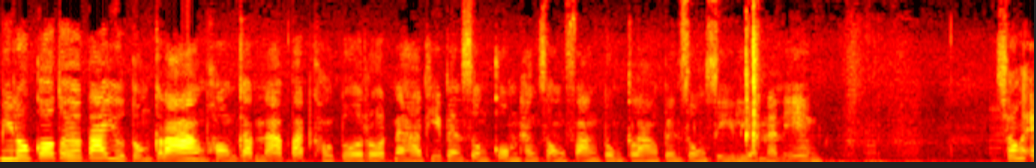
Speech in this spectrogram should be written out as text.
มีโลโก้โตโยต้าอยู่ตรงกลาง พร้อมกับหน้าปัดของตัวรถนะคะ ที่เป็นทรงกลมทั้งสองฝั่งตรงกลางเป็นทรงสี่เหลี่ยมนั่นเอง ช่องแอ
